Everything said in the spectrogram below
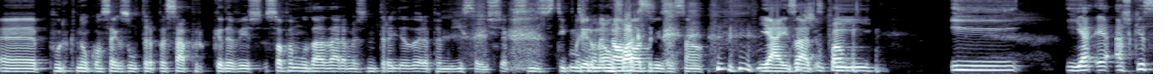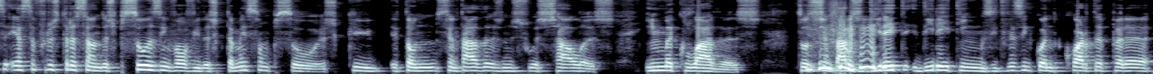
Uh, porque não consegues ultrapassar, porque cada vez só para mudar de armas de metralhadora para mísseis é preciso tipo, ter uma nova fax. autorização. yeah, exato. e, e, e é, acho que esse, essa frustração das pessoas envolvidas, que também são pessoas que estão sentadas nas suas salas imaculadas, todos sentados direit, direitinhos, e de vez em quando corta para,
